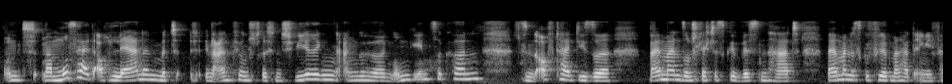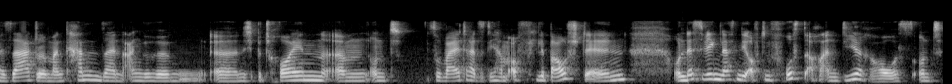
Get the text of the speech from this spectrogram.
und man muss halt auch lernen, mit in Anführungsstrichen schwierigen Angehörigen umgehen zu können. Das sind oft halt diese, weil man so ein schlechtes Gewissen hat, weil man das Gefühl hat, man hat irgendwie versagt oder man kann seinen Angehörigen äh, nicht betreuen ähm, und so weiter. Also die haben auch viele Baustellen und deswegen lassen die oft den Frust auch an dir raus. Und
